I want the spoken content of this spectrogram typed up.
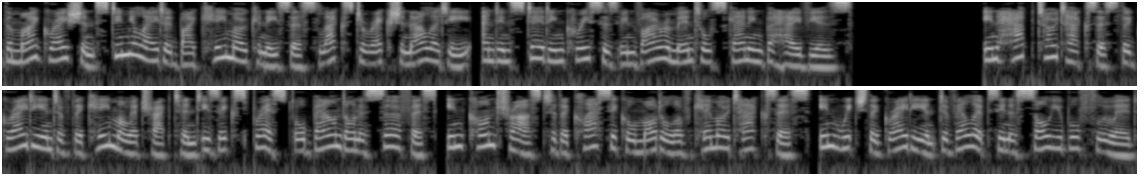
the migration stimulated by chemokinesis lacks directionality, and instead increases environmental scanning behaviors. In haptotaxis the gradient of the chemoattractant is expressed or bound on a surface, in contrast to the classical model of chemotaxis, in which the gradient develops in a soluble fluid.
